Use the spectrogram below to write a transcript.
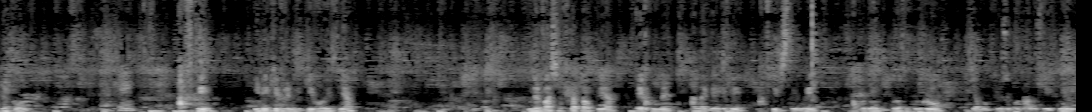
Λοιπόν, okay. αυτή είναι η κυβερνητική βοήθεια με βάση αυτά τα οποία έχουν αναγγελθεί αυτή τη στιγμή από τον Πρωθυπουργό και από οποιοδήποτε άλλο διοικητή.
